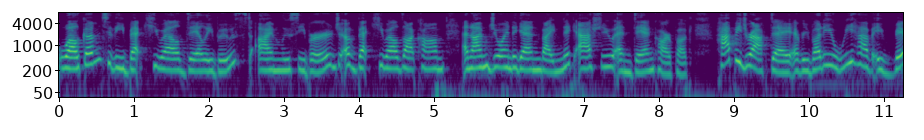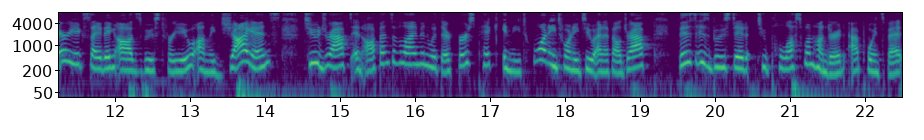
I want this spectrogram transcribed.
Welcome to the BetQL Daily Boost. I'm Lucy Burge of BetQL.com, and I'm joined again by Nick Ashew and Dan Karpuc. Happy draft day, everybody. We have a very exciting odds boost for you on the Giants to draft an offensive lineman with their first pick in the 2022 NFL draft. This is boosted to plus 100 at PointsBet.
